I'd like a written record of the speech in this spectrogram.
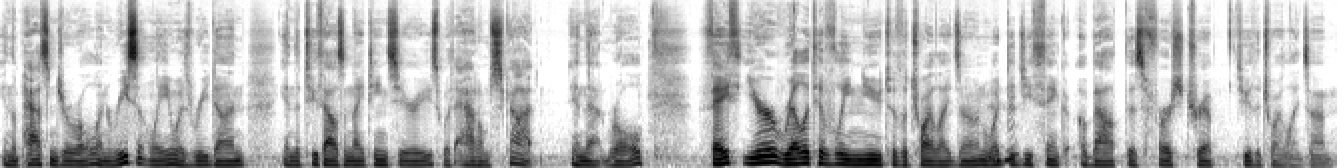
in the passenger role, and recently was redone in the 2019 series with Adam Scott in that role. Faith, you're relatively new to the Twilight Zone. What mm-hmm. did you think about this first trip to the Twilight Zone?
